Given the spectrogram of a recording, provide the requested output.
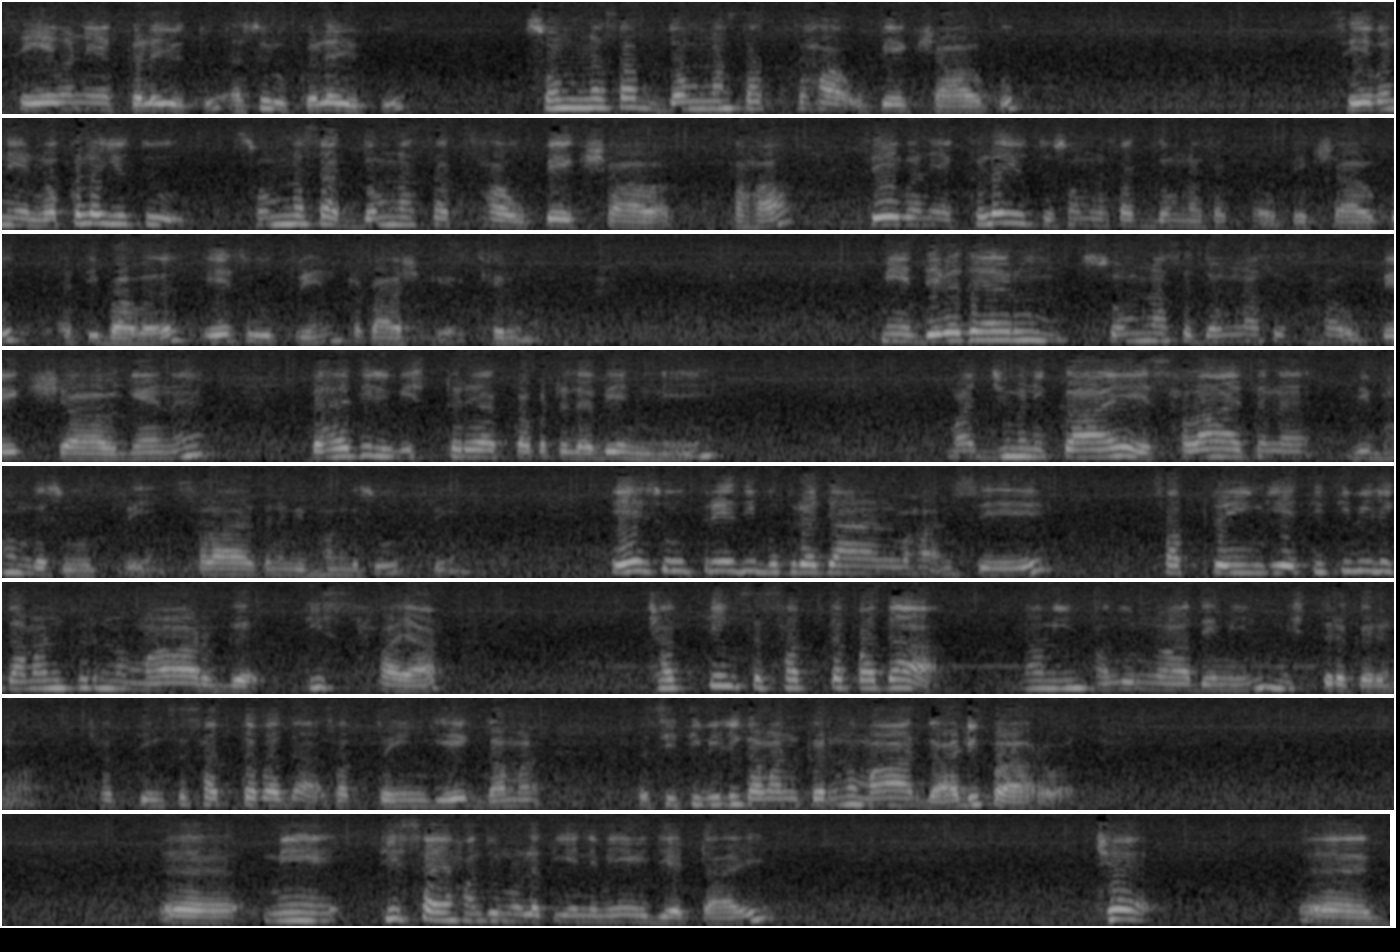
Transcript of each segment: සේවනය කළ යුතු, අසුරු කළ යුතු සොම්නසක්, ධම්නසක් සහ උපේක්ෂාවකුත් සේවනය නොකළ යුතු සොම්නසක් දුම්නසක් සහ උපේක්ෂාවක් සහ සේවනය කළ යුතු සොම්නසක් දුම්නසක් සහ උපේක්ෂාවකුත් ඇති බව ඒ සූත්‍රයෙන් ප්‍රකාශ කෙරුණා. මේ දෙවදෑරුම් සොම්නස දුම්නස සහ උපේක්ෂාව ගැන පැහැදිලි විස්තරයක් අපට ලැබෙන්නේ මජ්ක්‍ධිම නිකායේ සලායතන විභංග සූත්‍රයෙන් සලායතන විභංග සූත්‍රයෙන් ඒ සූත්‍රයේදී බුදුරජාණන් වහන්සේ සත්වයන්ගේ තිතිවිලි ගමන් කරන මාර්ග 36ක් චත්තිංස සත්පදා නමින් හඳුන්වා දෙමින් විස්තර කරනවා. චත්තිංස සත්පදා සත්වයන්ගේ ගම සිතිවිලි ගමන් කරන මාර්ග අඩිපාරවල්. මේ 36 හඳුන්වලා තියෙන්නේ මේ විදිහටයි. ච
